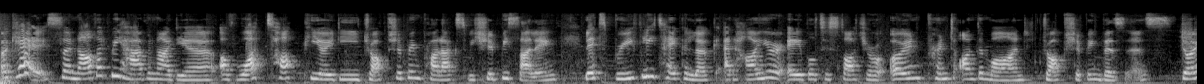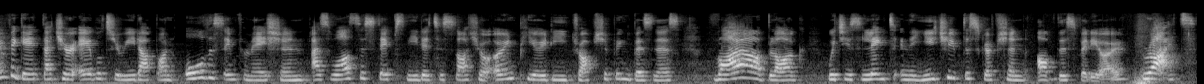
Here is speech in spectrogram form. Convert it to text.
Okay, so now that we have an idea of what top POD dropshipping products we should be selling, let's briefly take a look at how you're able to start your own print-on-demand dropshipping business. Don't forget that you're able to read up on all this information as well as the steps needed to start your own POD dropshipping business via our blog, which is linked in the YouTube description of this video. Right,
